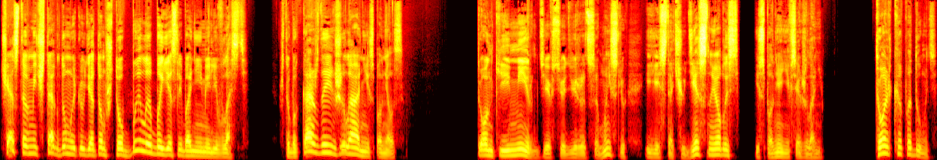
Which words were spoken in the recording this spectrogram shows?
часто в мечтах думают люди о том, что было бы, если бы они имели власть, чтобы каждое их желание исполнялось. Тонкий мир, где все движется мыслью, и есть та чудесная область исполнения всех желаний. Только подумать,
